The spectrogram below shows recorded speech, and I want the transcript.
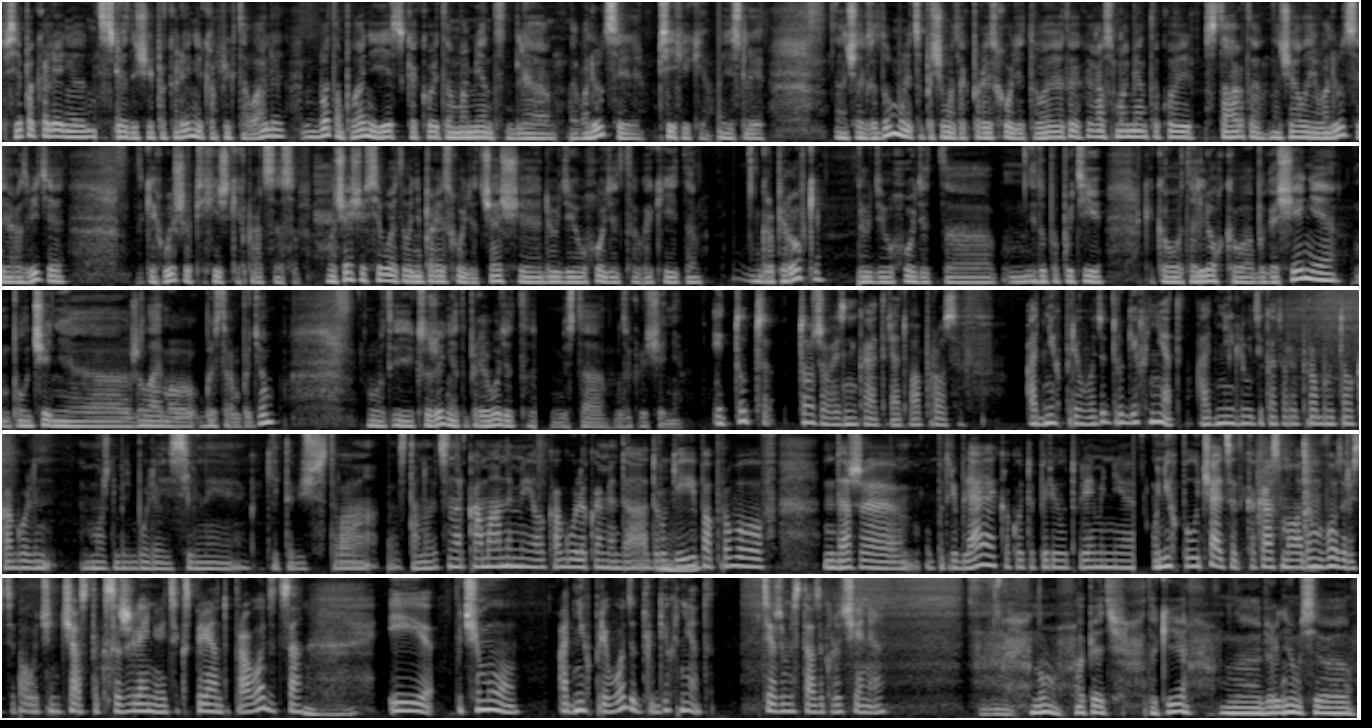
Все поколения, следующие поколения конфликтовали. В этом плане есть какой-то момент для эволюции психики. Если человек задумывается, почему так происходит, то это как раз момент такой старта, начала эволюции, развития таких высших психических процессов. Но чаще всего этого не происходит. Чаще люди уходят в какие-то группировки, Люди уходят, э, идут по пути какого-то легкого обогащения, получения желаемого быстрым путем. Вот, и, к сожалению, это приводит в места заключения. И тут тоже возникает ряд вопросов. Одних приводят, других нет. Одни люди, которые пробуют алкоголь, может быть, более сильные какие-то вещества, становятся наркоманами, алкоголиками, да, а другие, mm попробовав, даже употребляя какой-то период времени, у них получается это как раз в молодом возрасте. Очень часто, к сожалению, эти эксперименты проводятся. mm И почему одних приводят, других нет в те же места заключения? Ну, опять такие. Вернемся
